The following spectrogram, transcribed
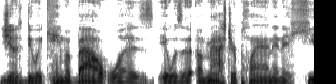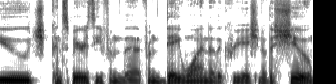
just Do It came about was it was a, a, master plan and a huge conspiracy from the from day one of the creation of the shoe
